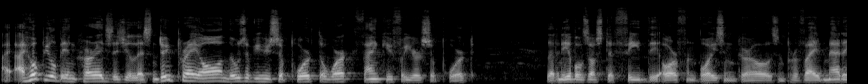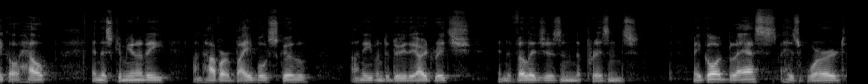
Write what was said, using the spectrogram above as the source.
I, I hope you'll be encouraged as you listen. Do pray on. Those of you who support the work, thank you for your support that enables us to feed the orphan boys and girls and provide medical help in this community and have our Bible school and even to do the outreach in the villages and the prisons. May God bless His word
